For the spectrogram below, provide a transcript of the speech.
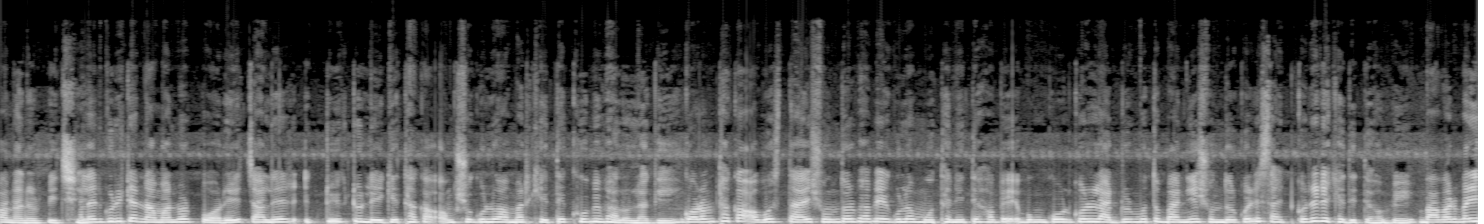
বানানোর পিছে। চালের গুঁড়িটা নামানোর পরে চালের একটু একটু লেগে থাকা অংশগুলো আমার খেতে খুবই ভালো লাগে। গরম থাকা অবস্থায় সুন্দরভাবে এগুলো মথে নিতে হবে এবং গোল গোল লাড্ডুর মতো বানিয়ে সুন্দর করে সাইড করে রেখে দিতে হবে। বাবার বাড়ি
